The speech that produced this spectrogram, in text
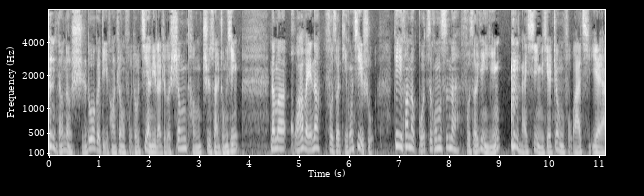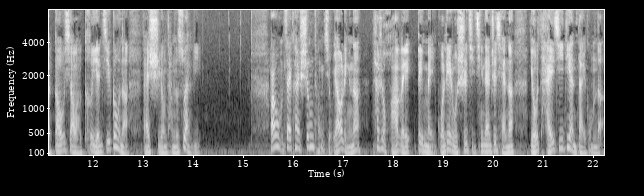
等等十多个地方政府都建立了这个升腾智算中心。那么，华为呢负责提供技术，地方的国资公司呢负责运营，来吸引一些政府啊、企业啊、高校啊、科研机构呢来使用他们的算力。而我们再看升腾九幺零呢？它是华为被美国列入实体清单之前呢，由台积电代工的，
